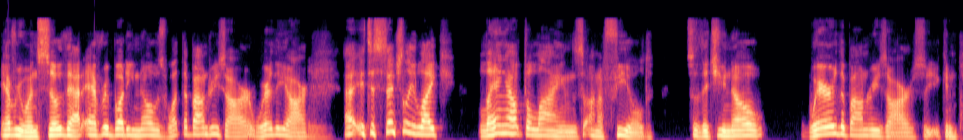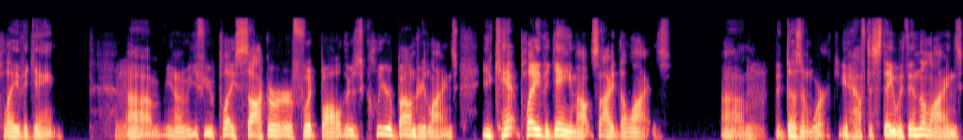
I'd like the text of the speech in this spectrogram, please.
everyone, so that everybody knows what the boundaries are, where they are. Mm. Uh, it's essentially like laying out the lines on a field so that you know where the boundaries are so you can play the game. Mm. Um, you know, if you play soccer or football, there's clear boundary lines. You can't play the game outside the lines. Um, mm. It doesn't work. You have to stay within the lines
